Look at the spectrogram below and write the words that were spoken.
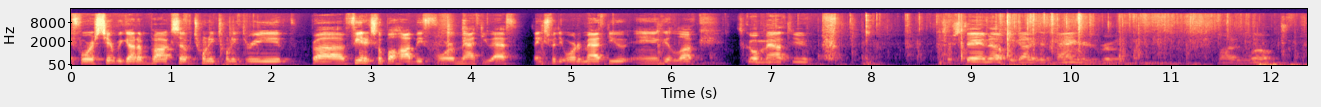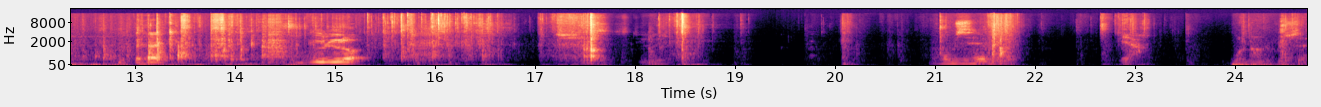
for us here. We got a box of 2023 uh, Phoenix Football Hobby for Matthew F. Thanks for the order, Matthew, and good luck. Let's go, Matthew. We're staying up. We gotta hit bangers, bro. Might as well. What the heck? Good luck. Jesus, dude. Holmes is him. Yeah. One hundred percent.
